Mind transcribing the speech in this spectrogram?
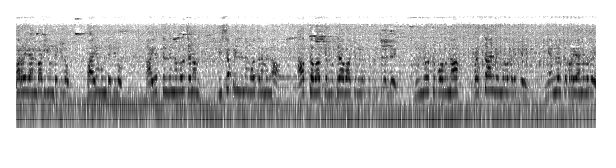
പറയാൻ പാടിയുണ്ടെങ്കിലും ഭയമുണ്ടെങ്കിലും ഭയത്തിൽ നിന്ന് മോചനം വിശപ്പിൽ നിന്ന് മോചനം എന്ന ആപ്തവാക്യം മുദ്രാവാക്യം ഉയർത്തിപ്പിടിച്ചുകൊണ്ട് മുന്നോട്ട് പോകുന്ന പ്രസ്ഥാനം എന്നുള്ള നിലയ്ക്ക് ഞങ്ങൾക്ക് പറയാനുള്ളത്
